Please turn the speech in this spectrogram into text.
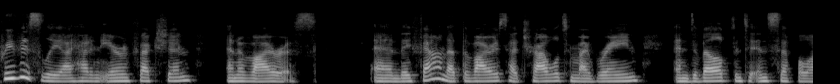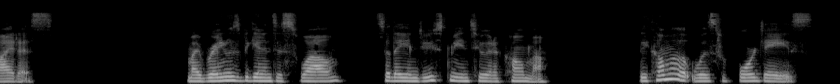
Previously, I had an ear infection and a virus, and they found that the virus had traveled to my brain and developed into encephalitis. My brain was beginning to swell, so they induced me into a coma. The coma was for four days.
